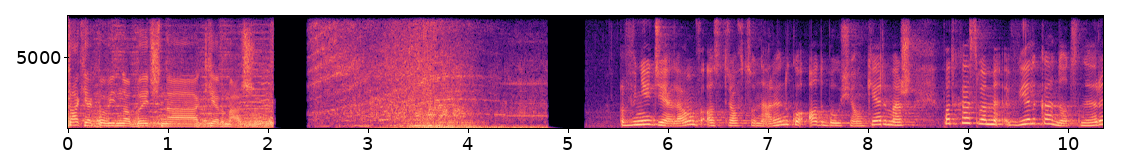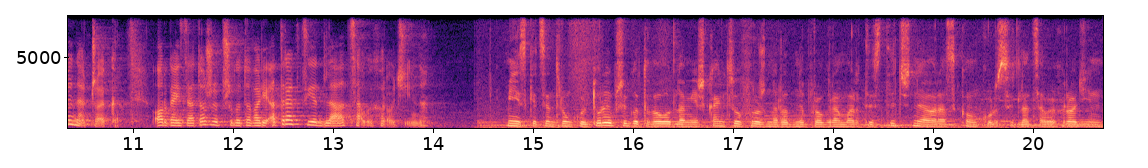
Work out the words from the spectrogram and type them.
tak jak powinno być na Kiermaszu. W niedzielę w Ostrowcu na rynku odbył się kiermasz pod hasłem Wielkanocny Ryneczek. Organizatorzy przygotowali atrakcje dla całych rodzin. Miejskie Centrum Kultury przygotowało dla mieszkańców różnorodny program artystyczny oraz konkursy dla całych rodzin.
